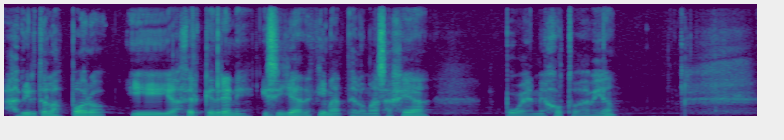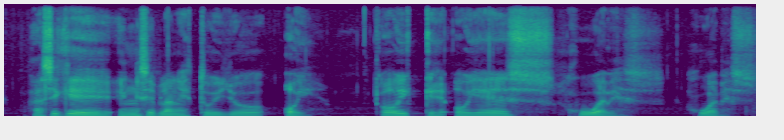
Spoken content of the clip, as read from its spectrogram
abrirte los poros y hacer que drene. Y si ya encima te lo masajea, pues mejor todavía. Así que en ese plan estoy yo hoy. Hoy que hoy es jueves. Jueves.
